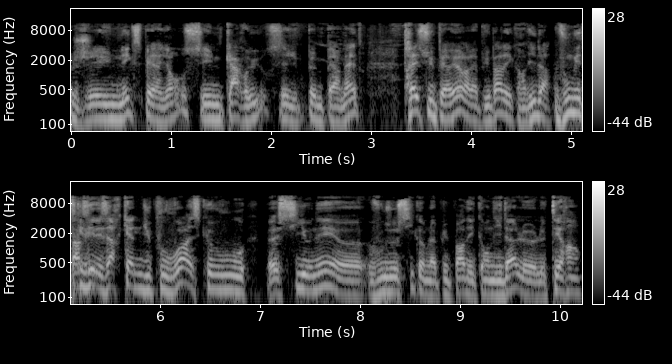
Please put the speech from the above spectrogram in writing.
j'ai une expérience et une carrure, si je peux me permettre, très supérieure à la plupart des candidats. Vous maîtrisez les arcanes du pouvoir. Est-ce que vous euh, sillonnez, euh, vous aussi, comme la plupart des candidats, le, terrain?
